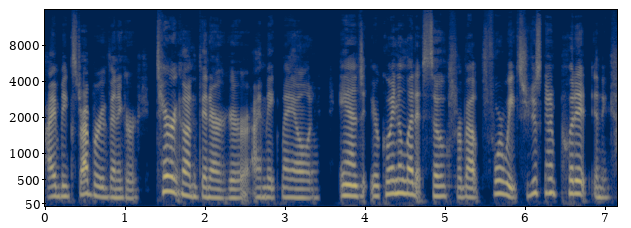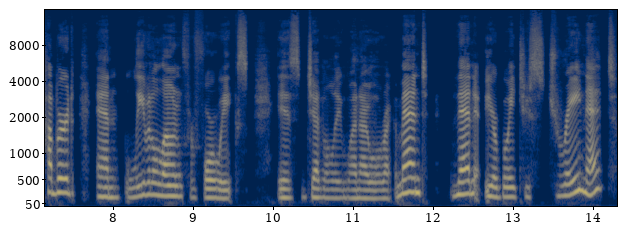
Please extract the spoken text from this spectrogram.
I make strawberry vinegar, tarragon vinegar, I make my own. And you're going to let it soak for about four weeks. You're just going to put it in a cupboard and leave it alone for four weeks, is generally what I will recommend. Then you're going to strain it.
